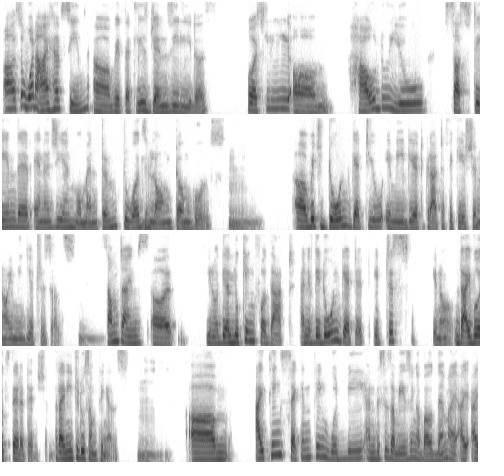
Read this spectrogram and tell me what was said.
Uh, so, what I have seen uh, with at least Gen Z leaders, firstly, um, how do you sustain their energy and momentum towards mm. long term goals? Mm uh, which don't get you immediate gratification or immediate results. Mm. Sometimes, uh, you know, they are looking for that, and if they don't get it, it just you know diverts their attention. That I need to do something else. Mm. Um, I think second thing would be, and this is amazing about them. I I, I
